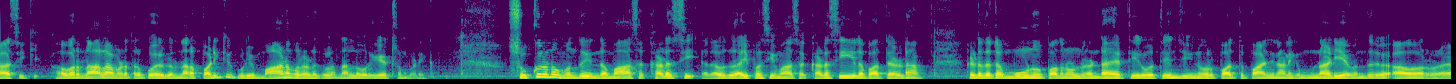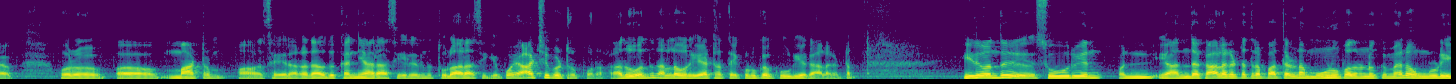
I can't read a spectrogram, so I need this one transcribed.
ராசிக்கு. அவர் நாலாம் இடத்துல போய் இருக்கிறதுனால படிக்கக்கூடிய மாணவர்களுக்கெல்லாம் நல்ல ஒரு ஏற்றம் கிடைக்கும். சுக்கரனும் வந்து இந்த மாத கடைசி அதாவது ஐப்பசி மாத கடைசியில் பார்த்தோம்னா கிட்டத்தட்ட மூணு பதினொன்று ரெண்டாயிரத்தி இருபத்தி அஞ்சு இன்னொரு பத்து பாஞ்சு நாளைக்கு முன்னாடியே வந்து அவர் ஒரு மாற்றம் செய்கிறார் அதாவது கன்னியா ராசியிலிருந்து துலா ராசிக்கு போய் ஆட்சி பெற்று போகிறார் அது வந்து நல்ல ஒரு ஏற்றத்தை கொடுக்கக்கூடிய காலகட்டம். இது வந்து சூரியன் அந்த காலகட்டத்தில் பார்த்தோம்னா மூணு பதினொன்றுக்கு மேலே உங்களுடைய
